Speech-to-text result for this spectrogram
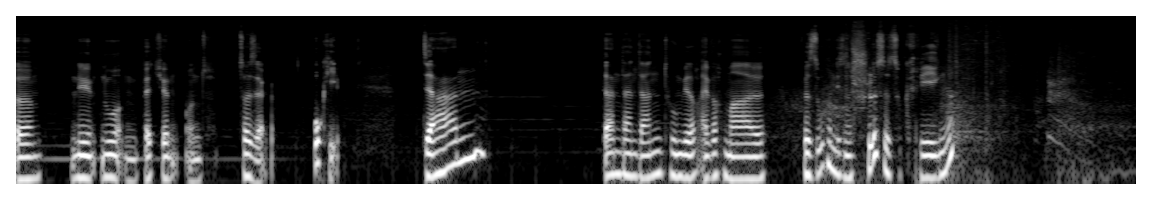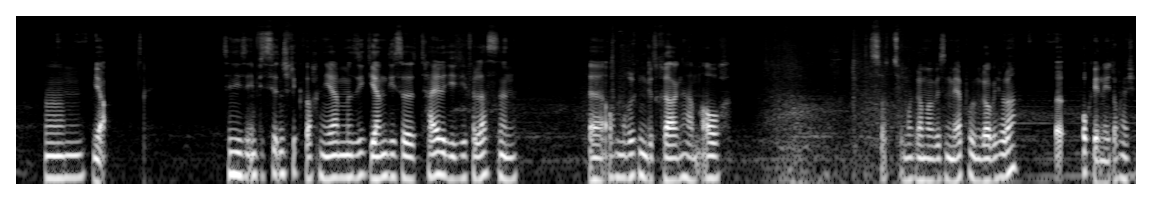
Ähm, nee, nur ein Bettchen und zwei Särge. Okay. Dann, dann, dann, dann tun wir doch einfach mal versuchen, diesen Schlüssel zu kriegen. Ähm, ja. Sind diese infizierten Stückwachen. Ja, man sieht, die haben diese Teile, die die Verlassenen äh, auf dem Rücken getragen haben, auch. So, jetzt wir mal ein bisschen mehr pullen, glaube ich, oder? Äh, okay, nee, doch nicht.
